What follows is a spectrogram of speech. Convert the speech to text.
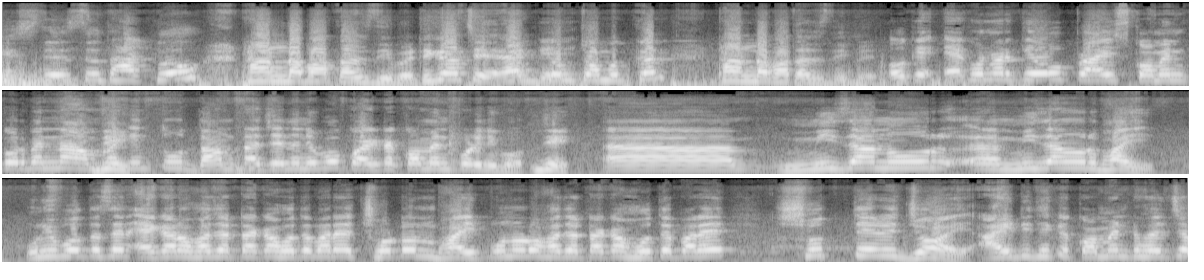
ডিস্টেন্সে থাকলেও ঠান্ডা বাতাস দিবে ঠিক আছে? একদম চমৎকার ঠান্ডা বাতাস দিবে। ওকে এখন আর কেউ প্রাইস কমেন্ট করবেন না আমরা কিন্তু দামটা জেনে নেব কয়েকটা কমেন্ট পড়ে নিব। জি। মিজানুর মিজানুর ভাই উনি বলতেছেন এগারো হাজার টাকা হতে পারে ছোটন ভাই পনেরো হাজার টাকা হতে পারে সত্যের জয়। আইডি থেকে কমেন্ট হয়েছে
